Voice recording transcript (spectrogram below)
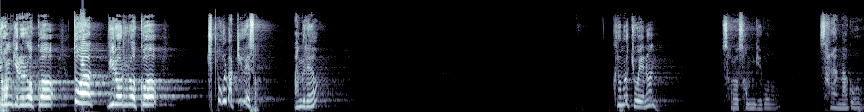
용기를 얻고 또한 위로를 얻고 축복을 받기 위해서. 안 그래요? 그러므로 교회는 서로 섬기고 사랑하고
